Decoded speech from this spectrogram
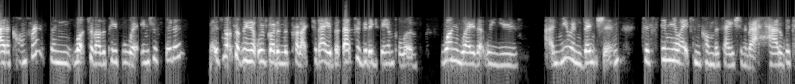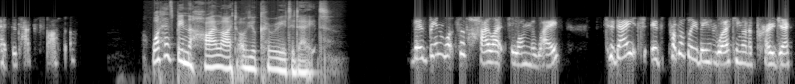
at a conference and lots of other people were interested in. It's not something that we've got in the product today, but that's a good example of one way that we use a new invention to stimulate some conversation about how to detect attacks faster. What has been the highlight of your career to date? There's been lots of highlights along the way. To date, it's probably been working on a project,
